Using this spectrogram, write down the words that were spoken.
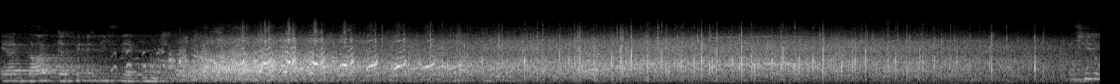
Er sagt, er findet dich sehr gut. Bushido,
